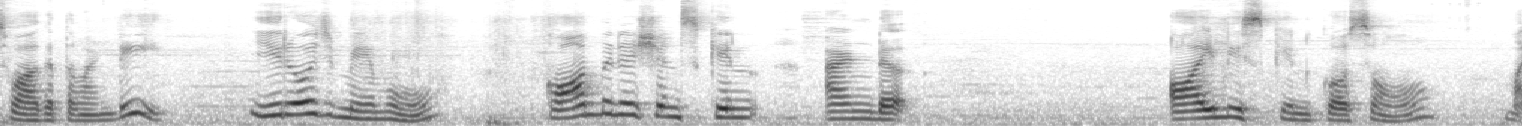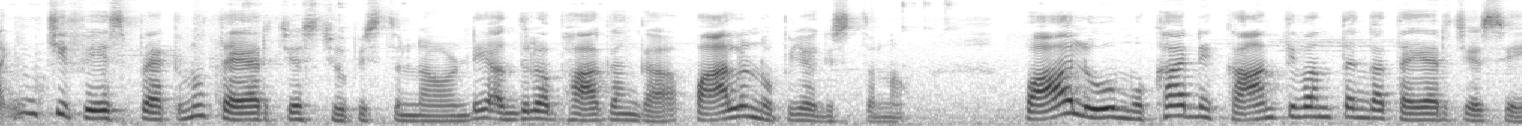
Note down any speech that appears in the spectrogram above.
స్వాగతం అండి. ఈరోజు మేము combination skin and oily skin కోసం మంచి ఫేస్ ప్యాక్ను తయారు చేసి చూపిస్తున్నామండి. అందులో భాగంగా పాలను ఉపయోగిస్తున్నాం. పాలు ముఖాన్ని కాంతివంతంగా తయారు చేసే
